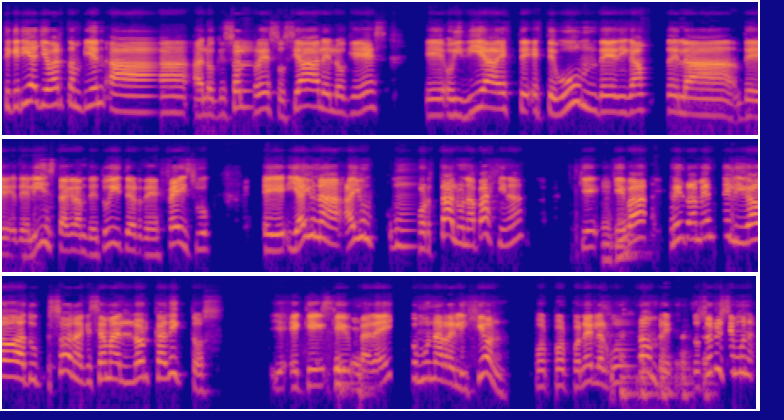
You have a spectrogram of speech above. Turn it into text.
te quería llevar también a, lo que son las redes sociales, lo que es eh, hoy día este, este boom de, digamos, de la, de, del Instagram, de Twitter, de Facebook. y hay, una, hay un, portal, una página que, que va netamente ligado a tu persona, que se llama Lorca Adictos. Eh, que, para ellos es como una religión. por, ponerle algún nombre. Nosotros hicimos una,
